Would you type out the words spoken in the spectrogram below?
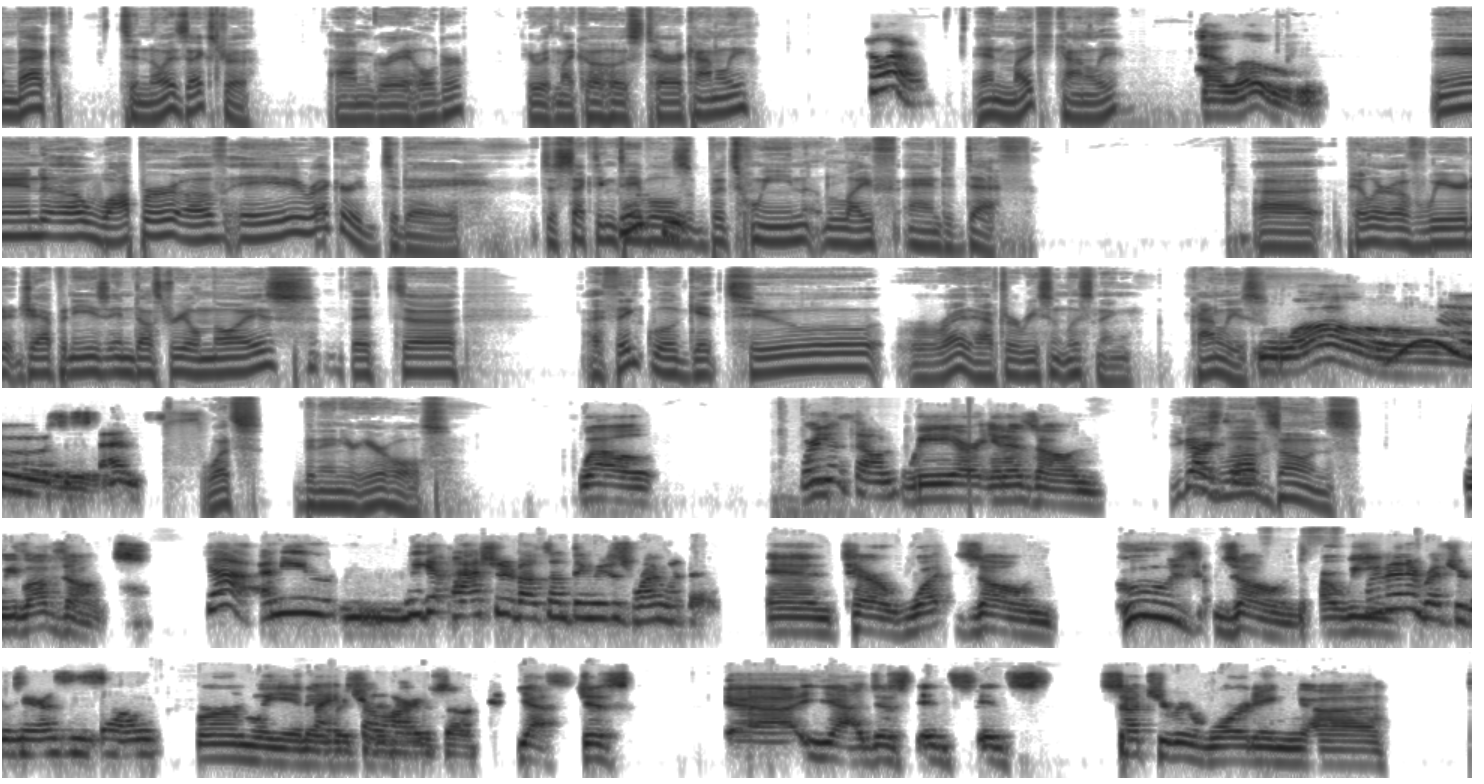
Welcome back to Noise Extra. I'm Gray Holger, here with my co host Tara Connolly Hello. and Mike Connolly, Hello. and a whopper of a record today dissecting tables between life and death. Uh, pillar of weird Japanese industrial noise that uh, I think we'll get to right after recent listening. Connolly's, Whoa. Ooh, suspense. what's been in your ear holes? Well, We're We- in the zone. we are in a zone. You guys Hard love zones. We love zones. Yeah, I mean, we get passionate about something, we just run with it. And Tara, what zone, whose zone are we We've been in Richard Ramirez's zone. firmly in a Like, Richard so. Ramirez zone? Yes, just uh, yeah, just it's it's such a rewarding uh,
